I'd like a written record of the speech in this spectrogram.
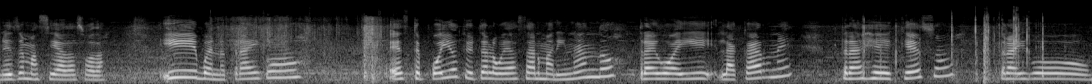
es demasiada soda. Y bueno, traigo este pollo que ahorita lo voy a estar marinando. Traigo ahí la carne, traje queso, traigo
